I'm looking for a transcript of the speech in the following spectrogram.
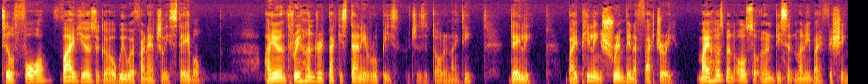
Till four, five years ago, we were financially stable. I earned 300 Pakistani rupees, which is $1.90, daily, by peeling shrimp in a factory. My husband also earned decent money by fishing.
